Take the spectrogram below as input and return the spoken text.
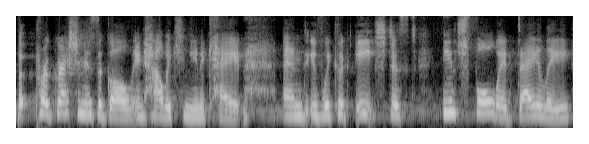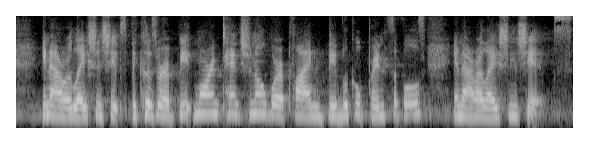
But progression is a goal in how we communicate. And if we could each just inch forward daily in our relationships because we're a bit more intentional, we're applying biblical principles in our relationships,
